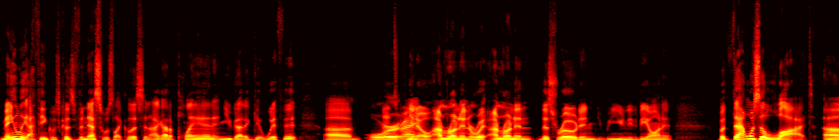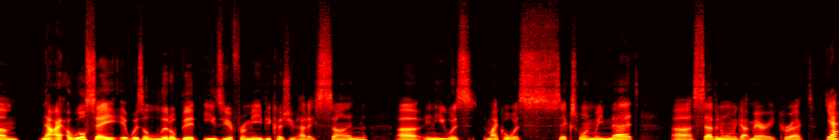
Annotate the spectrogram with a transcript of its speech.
mainly, I think it was because Vanessa was like, "Listen, I got a plan, and you got to get with it, um, or right. you know, I'm running, a, ro- I'm running this road, and you need to be on it." But that was a lot. Um, now, I, I will say it was a little bit easier for me because you had a son, uh, and he was Michael was six when we met, uh, seven when we got married. Correct? Yeah.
